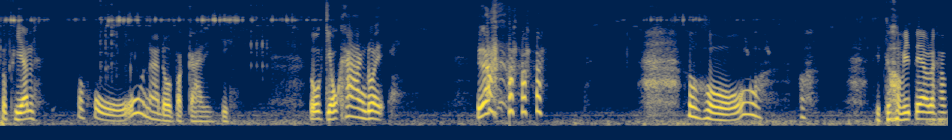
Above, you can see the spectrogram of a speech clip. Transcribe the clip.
ตะเพี้ยนโอ้โหน่าโดนปากกายจริงโอ้เกี่ยวข้างด้วยเอ้อโอ้โหติดตัวมีแต้วแล้วครับ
